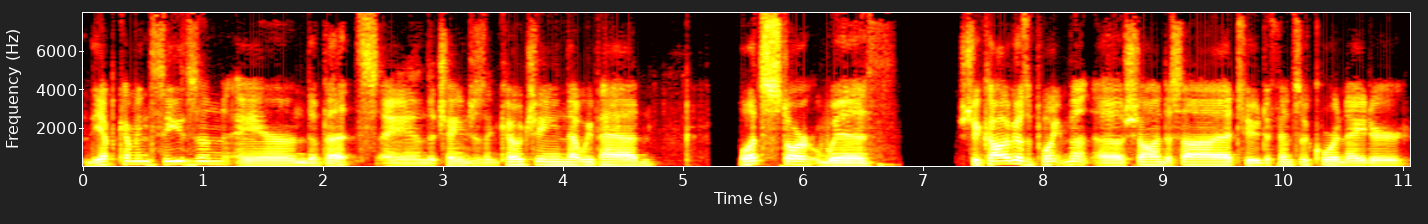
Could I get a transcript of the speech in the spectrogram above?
the upcoming season and the vets and the changes in coaching that we've had. Let's start with Chicago's appointment of Sean Desai to defensive coordinator.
